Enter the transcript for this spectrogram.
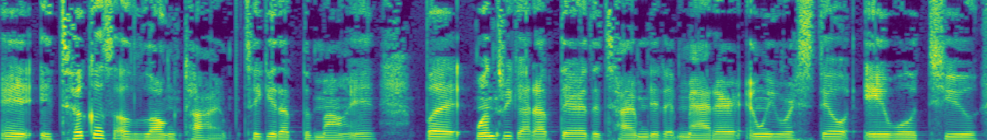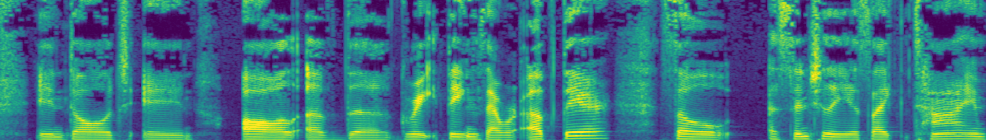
And it took us a long time to get up the mountain, but once we got up there, the time didn't matter and we were still able to indulge in all of the great things that were up there. So essentially it's like time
